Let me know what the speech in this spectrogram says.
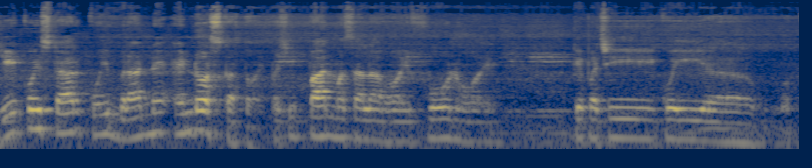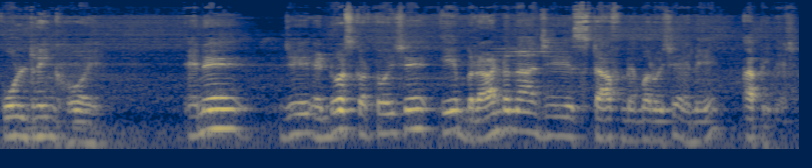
જે કોઈ સ્ટાર કોઈ બ્રાન્ડને એન્ડોર્સ કરતો હોય, પછી પાન મસાલા હોય, ફોન હોય, કે પછી કોઈ કોલ્ડ ડ્રિંક હોય, એને જે એન્ડોર્સ કરતો હોય છે, એ બ્રાન્ડના જે સ્ટાફ મેમ્બર હોય છે, એને આપી દે છે.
